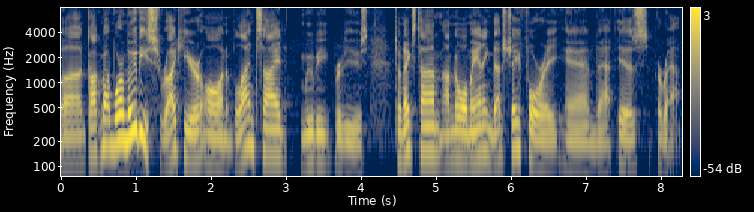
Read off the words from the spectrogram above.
Uh, talking about more movies right here on Blindside Movie Reviews. Until next time, I'm Noel Manning. That's Jay Forey, and that is a wrap.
